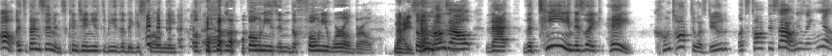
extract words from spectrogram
Oh, it's Ben Simmons. Continues to be the biggest phony of all the phonies in the phony world, bro. Nice. So it comes out that the team is like, hey, come talk to us, dude. Let's talk this out. And he's like, no,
